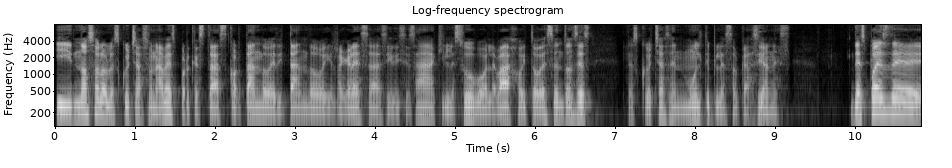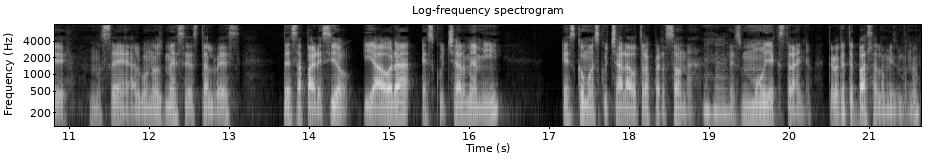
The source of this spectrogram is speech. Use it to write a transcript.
y no solo lo escuchas una vez, porque estás cortando, editando y regresas y dices, ah, aquí le subo, le bajo y todo eso. Entonces lo escuchas en múltiples ocasiones. Después de, no sé, algunos meses tal vez, desapareció. Y ahora escucharme a mí es como escuchar a otra persona. Es muy extraño. Creo que te pasa lo mismo, ¿no?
